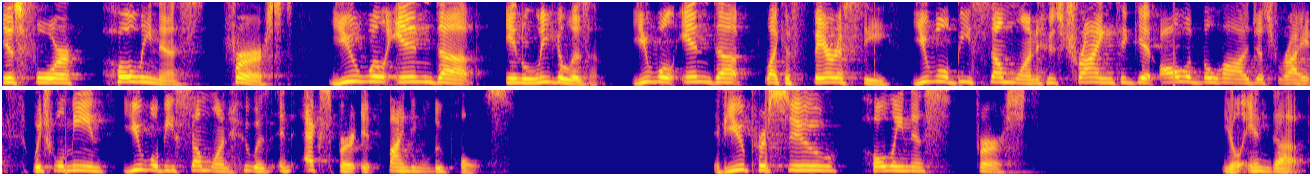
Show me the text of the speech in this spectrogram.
is for holiness first, you will end up in legalism. You will end up like a Pharisee you will be someone who's trying to get all of the law just right, which will mean you will be someone who is an expert at finding loopholes. If you pursue holiness first, you'll end up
